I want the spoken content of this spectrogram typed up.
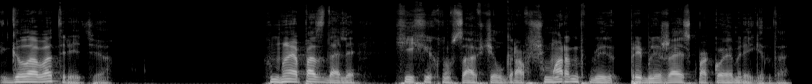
Глава третья. «Мы опоздали», — хихикнув, сообщил граф Шмарн, приближаясь к покоям регента.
